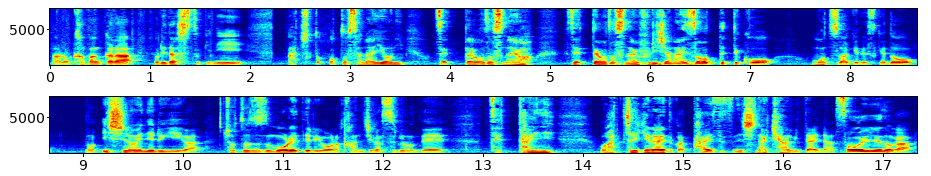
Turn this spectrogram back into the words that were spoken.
あの、カバンから取り出すときに、あ、ちょっと落とさないように、絶対落とすなよ絶対落とすなよ振りじゃないぞって言ってこう、持つわけですけど、の意志のエネルギーがちょっとずつ漏れてるような感じがするので、絶対に割っちゃいけないとか大切にしなきゃみたいな、そういうのが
